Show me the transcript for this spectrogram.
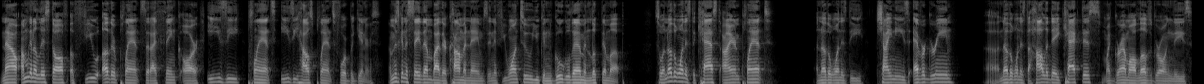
Now, I'm going to list off a few other plants that I think are easy plants, easy house plants for beginners. I'm just going to say them by their common names. And if you want to, you can Google them and look them up. So, another one is the cast iron plant. Another one is the Chinese evergreen. Uh, another one is the holiday cactus. My grandma loves growing these.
